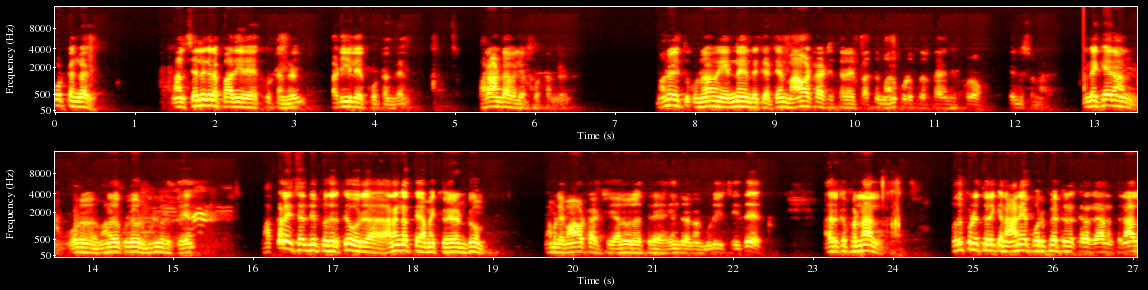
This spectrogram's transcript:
கூட்டங்கள் நான் செல்லுகிற பாதையிலே கூட்டங்கள் படியிலே கூட்டங்கள் வராண்டாவிலே கூட்டங்கள். மனு வைத்துக் கொண்டு என்ன என்று கேட்டேன் மாவட்ட ஆட்சித்தலைவரை பார்த்து மனு கொடுப்பதற்காக நிற்கிறோம் என்று சொன்னார். அன்றைக்கே நான் ஒரு மனதுக்குள்ளே ஒரு முடிவெடுத்தேன். மக்களை சந்திப்பதற்கு ஒரு அரங்கத்தை அமைக்க வேண்டும். நம்முடைய மாவட்ட ஆட்சி அலுவலகத்தில் என்று நான் முடிவு செய்து அதற்கு பின்னால் பொதுப்பணித்துறைக்கு நானே பொறுப்பேற்றிருக்கிற காரணத்தினால்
